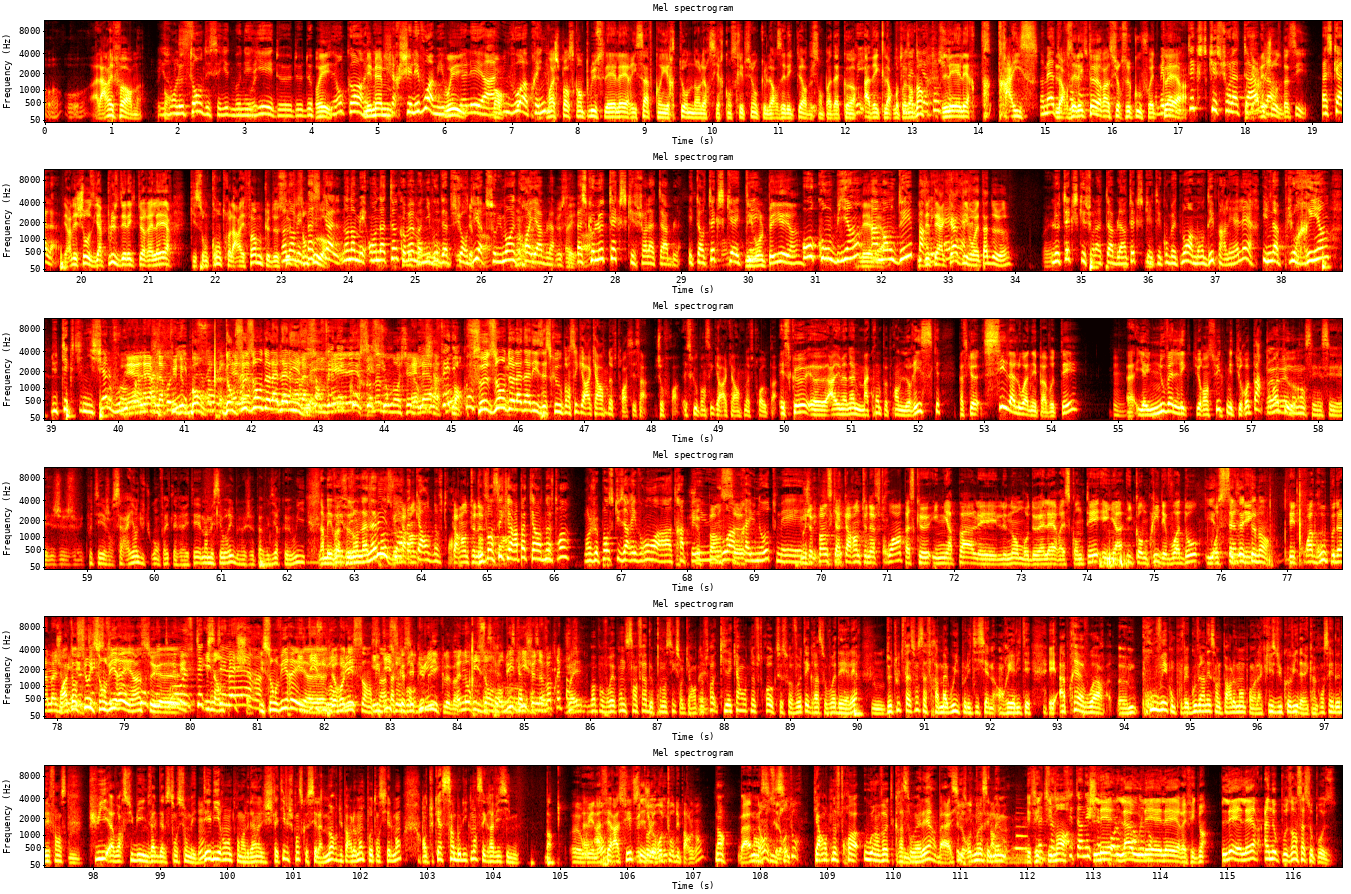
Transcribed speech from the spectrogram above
la réforme. Ils ont le temps d'essayer de monnayer et de, de, de Oui. poser encore Mais et de même- chercher les voix, mais ils vont Oui. y aller à Bon. une voix après une Moi, voix. je pense qu'en plus, les LR, ils savent quand ils retournent dans leur circonscription que leurs électeurs ne sont pas d'accord Oui. avec leurs représentants. Les LR tra- trahissent Non, leurs électeurs que- hein, sur ce coup, faut être Mais là, clair. le texte qui est sur la table, les choses, bah si. Pascal, Dire les choses. Il y a plus d'électeurs LR qui sont contre la réforme que de ceux non, non, qui mais sont pour. Pascal, non, non, mais on atteint quand même un niveau d'absurdie absolument incroyable. Je sais Parce pas. que le texte qui est sur la table est un texte qui a été ils vont le payer. Hein. ô combien les LR. amendé par Ils étaient à les 4, LR. ils vont être à 2. Hein. Le texte qui est sur la table est un texte qui a été complètement amendé par les LR. Il n'a plus rien du texte initial voulu Les par LR n'a plus de bon. Donc LR, faisons de l'analyse. Il fait des concessions. Il fait des Bon, concessions. faisons de l'analyse. Est-ce que vous pensez qu'il y aura 49-3 C'est ça, Geoffroy. Est-ce que vous pensez qu'il y aura 49-3 ou pas? Est-ce que euh, Emmanuel Macron peut prendre le risque? Parce que si la loi n'est pas votée, euh, il y a une nouvelle lecture ensuite, mais tu repars pour Ouais, un ouais, tour. non, non, c'est, c'est, je, je- écoutez, j'en sais rien du tout en fait, la vérité. Non, mais c'est horrible. Je vais pas vous dire que oui. Non, mais, Mais- faisons de l'analyse. qu'il n'y aura pas de 49-3. 49. Vous pensez qu'il n'y aura pas de 49-3 Moi, je pense qu'ils arriveront à attraper Je une pense, voix euh, après une autre, mais Je pense qu'il y a 49-3 parce qu'il n'y a pas les- le nombre de LR escompté et il y a y compris des voix d'eau au sein des, Exactement. des trois groupes de la Bon, majorité. attention, ils sont virés, hein, euh, il n'empêche. LR. Ils sont virés Ils disent euh, de Renaissance, ils hein, disent parce que c'est public le vote. Un horizon aujourd'hui dit je ne voterai pas. Moi, pour vous répondre sans faire de pronostic sur le 49.3, qu'il y ait 49.3 ou que ce soit voté grâce aux voix des LR, Hmm. de toute façon, ça fera magouille politicienne en réalité. Et après avoir euh, prouvé qu'on pouvait gouverner sans le Parlement pendant la crise du Covid avec un Conseil de défense, Hmm. puis avoir subi une vague d'abstention mais délirante pendant les dernières législatives, je pense que c'est la mort du Parlement potentiellement. En tout cas, symboliquement, c'est gravissime. Euh, oui et non. Affaire à suivre, c'est plutôt le retour du Parlement. Non, bah non, Non, si, c'est le si. retour. 49.3 ou un vote grâce au LR, bah si, retour c'est le même. Parlement. Effectivement, les- pour le là où les. LR, effectivement, les LR, un opposant, ça s'oppose.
